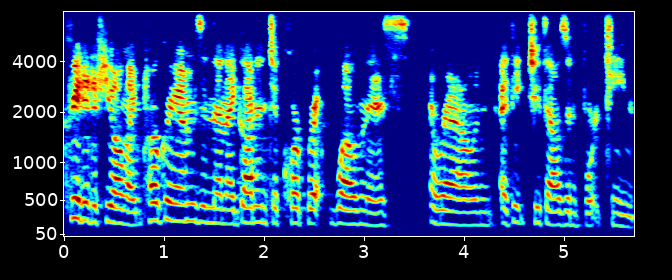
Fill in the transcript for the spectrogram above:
created a few online programs. And then I got into corporate wellness around, I think, 2014.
